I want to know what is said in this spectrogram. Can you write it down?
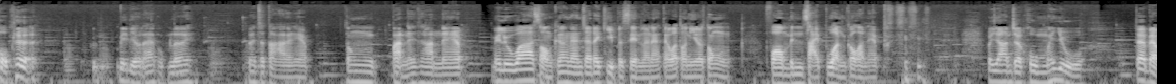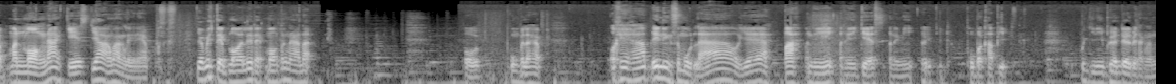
ผมเถอะไม่เดี๋ยวแลผมเลย เพื่อนจะตายเลยนะครับ ต้องปั่นให้ทันนะครับ ไม่รู้ว่าสองเครื่องนั้นจะได้กี่เปอร์เซ็นต์แล้วนะ แต่ว่าตอนนี้เราต้องฟอร์มเป็นสายป่วนก่อนนะครับ พยายามจะคุมให้อยู่ แต่แบบมันมองหน้าเกสยากมากเลยนะครับ ยังไม่เต็มร้อยเลยเนี่ยมองตั้งนานละโอ้พุ่งไปแล้วครับ โอเคครับ ได้หนึ่งสมุดแล้วเย้ปะอันนี้อันนี้เกสอันนี้เอ้ยผมบังคับผิดเมื่อกี้นี้เพื่อนเดินไปทางนั้น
